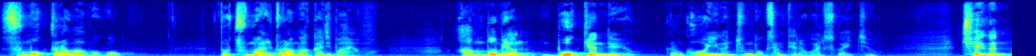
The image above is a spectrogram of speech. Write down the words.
수목 드라마 보고, 또 주말 드라마까지 봐요. 안 보면 못 견뎌요. 그럼 거의 은 중독 상태라고 할 수가 있죠. 최근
